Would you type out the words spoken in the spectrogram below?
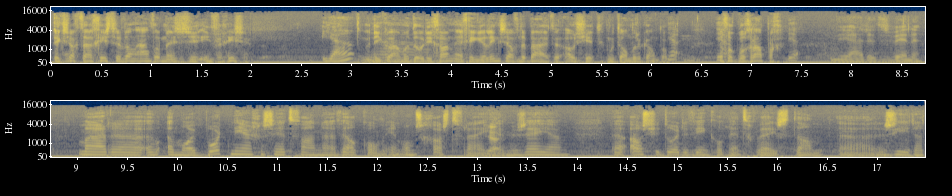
Ik zag daar gisteren wel een aantal mensen zich in vergissen. Ja? Die kwamen door die gang en gingen linksaf naar buiten. Oh shit, ik moet de andere kant op. Ja. Dat vond ik wel grappig. Ja. Ja, dat is wennen. Maar eh, een, een mooi bord neergezet van eh, welkom in ons gastvrije Ja. museum. Eh, als je door de winkel bent geweest, dan eh, zie je dat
